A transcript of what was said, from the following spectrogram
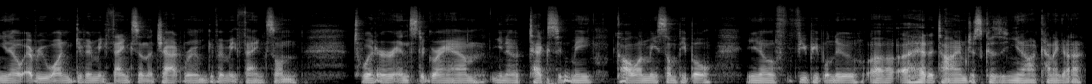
you know, everyone giving me thanks in the chat room, giving me thanks on Twitter, Instagram, you know, texting me, calling me. Some people, you know, a few people knew uh, ahead of time just because, you know, I kind of gotta,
